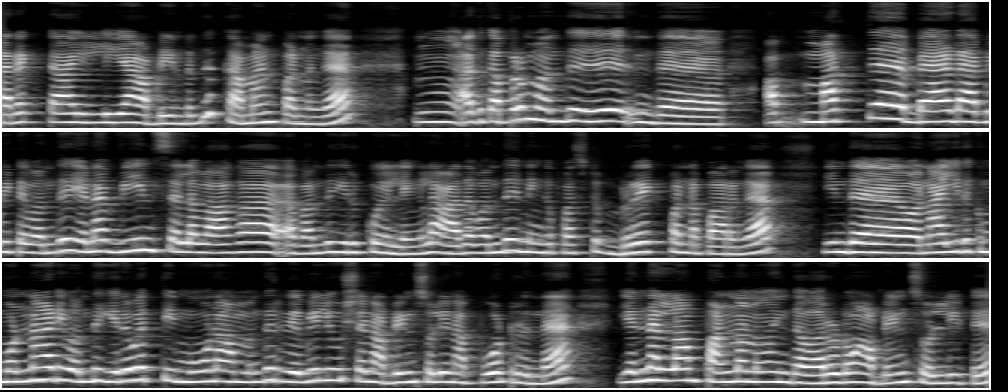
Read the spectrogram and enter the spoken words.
கரெக்டாக இல்லையா அப்படின்றது கமெண்ட் பண்ணுங்கள் அதுக்கப்புறம் வந்து இந்த அப் மற்ற பேட் ஹேபிட்டை வந்து ஏன்னா வீண் செலவாக வந்து இருக்கும் இல்லைங்களா? அதை வந்து நீங்கள் ஃபஸ்ட்டு பிரேக் பண்ண பாருங்கள் இந்த நான் இதுக்கு முன்னாடி வந்து இருபத்தி மூணாம் வந்து ரெவல்யூஷன் அப்படின்னு சொல்லி நான் போட்டிருந்தேன். என்னெல்லாம் பண்ணணும் இந்த வருடம் அப்படின்னு சொல்லிட்டு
